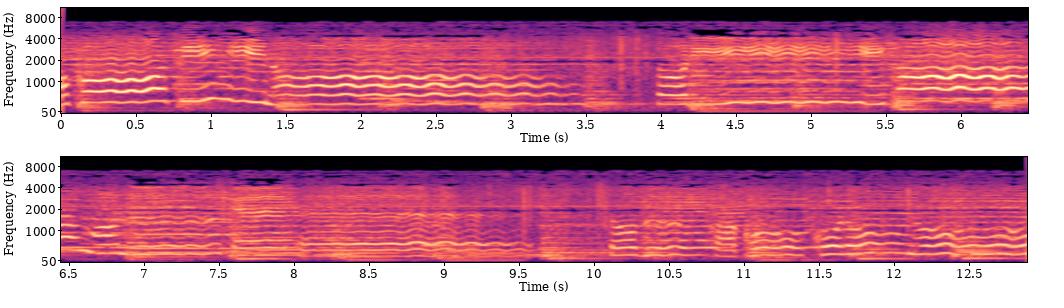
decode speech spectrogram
の腰の鳥かご抜け飛ぶか心の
